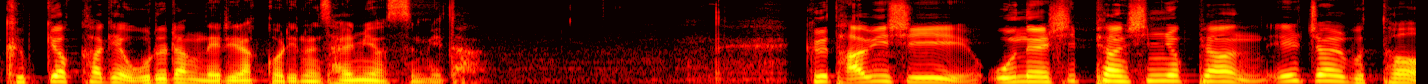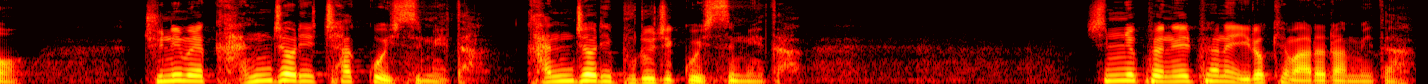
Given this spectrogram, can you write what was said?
급격하게 오르락 내리락 거리는 삶이었습니다. 그 다윗이 오늘 시편 16편 1절부터 주님을 간절히 찾고 있습니다. 간절히 부르짖고 있습니다. 16편 1편에 이렇게 말을 합니다.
